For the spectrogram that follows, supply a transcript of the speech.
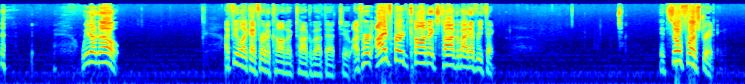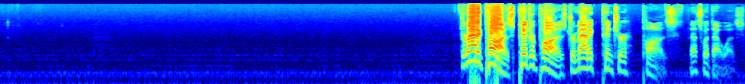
we don't know. I feel like I've heard a comic talk about that too. I've heard I've heard comics talk about everything. It's so frustrating. Dramatic pause. Pinter pause. Dramatic Pinter pause. That's what that was.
